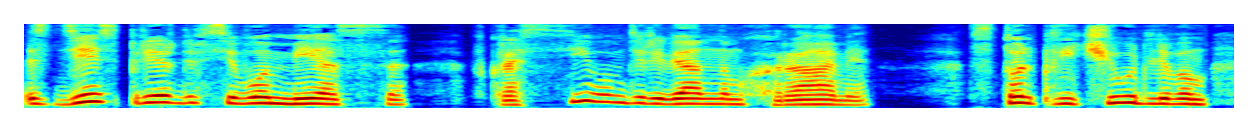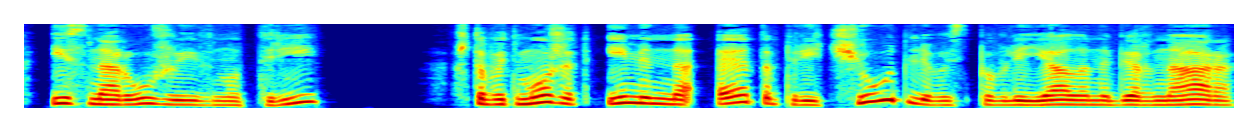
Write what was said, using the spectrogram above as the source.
Здесь прежде всего месса в красивом деревянном храме, столь причудливом и снаружи, и внутри, что, быть может, именно эта причудливость повлияла на Бернара,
